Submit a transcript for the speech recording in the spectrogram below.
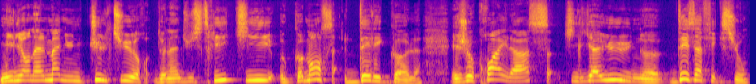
mais il y a en Allemagne une culture de l'industrie qui euh, commence dès l'école. Et je crois, hélas, qu'il y a eu une désaffection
